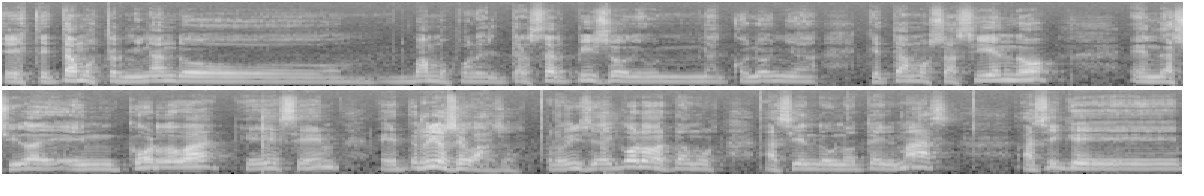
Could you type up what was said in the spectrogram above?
este, estamos terminando, vamos por el tercer piso de una colonia que estamos haciendo en la ciudad, de, en Córdoba, que es en eh, Río Ceballos, provincia de Córdoba. Estamos haciendo un hotel más. Así que,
